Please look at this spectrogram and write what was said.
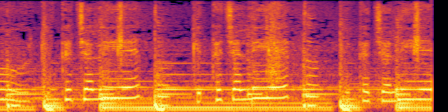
और किथे चलिए तू किथे चलिए तू किथे चलिए?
